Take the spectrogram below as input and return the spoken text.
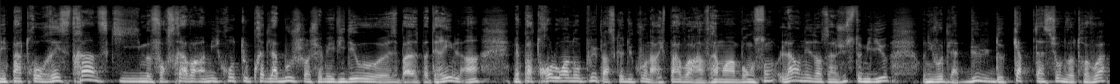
n'est pas trop restreinte, ce qui me forcerait à avoir un micro tout près de la bouche quand je fais mes vidéos. Euh, c'est pas, pas terrible, hein. Mais pas trop loin non plus, parce que du coup, on n'arrive pas à avoir vraiment un bon son. Là, on est dans un juste milieu au niveau de la bulle de captation de votre voix,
